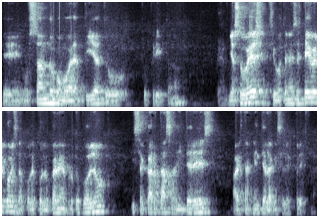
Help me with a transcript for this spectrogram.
eh, usando como garantía tu, tu cripto, ¿no? Y a su vez, si vos tenés stablecoins, las podés colocar en el protocolo y sacar tasas de interés a esta gente a la que se les presta.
